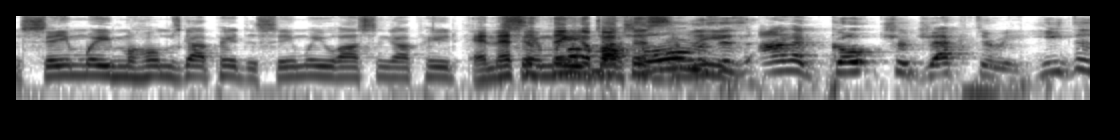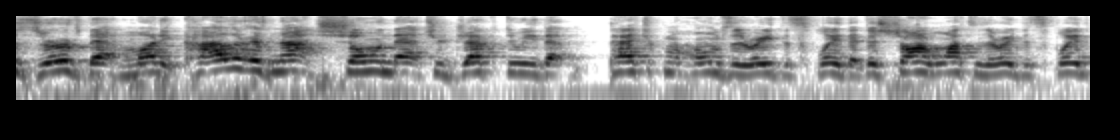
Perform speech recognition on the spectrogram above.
the same way Mahomes got paid, the same way Watson got paid, And that's the same thing about this Mahomes league. is on a goat trajectory. He deserves that money. Kyler has not shown that trajectory that Patrick Mahomes has already displayed, that Deshaun Watson already displayed,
